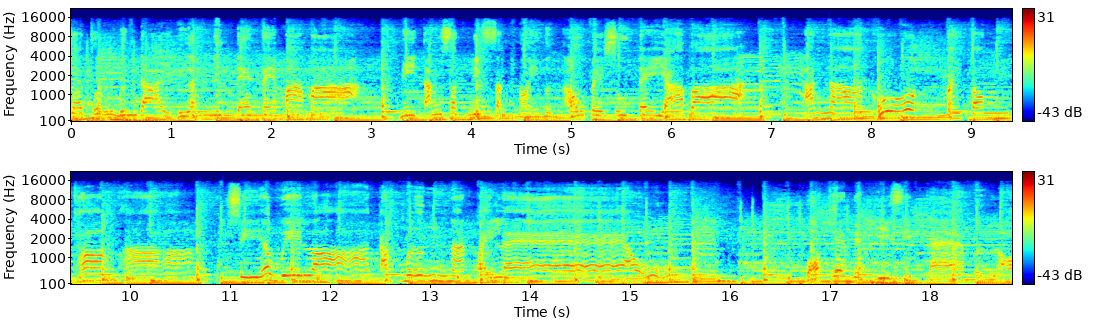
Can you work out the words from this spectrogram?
จะทนมึงได้เดือนหนึ่งแดกแต่มามา มีตังสักนิดสักหน่อยมึงเอาไปสูบแต่ยาบ้า อนาคตไม่ต้องทามหา เสียเวลากับมึงนานไปแล้ว บอกแค่เม็ดยี่สิบแต่มึงรอ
